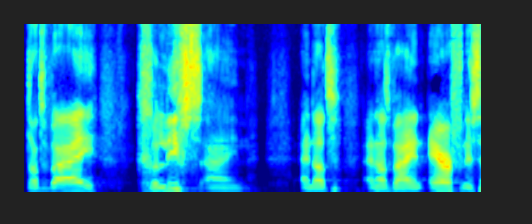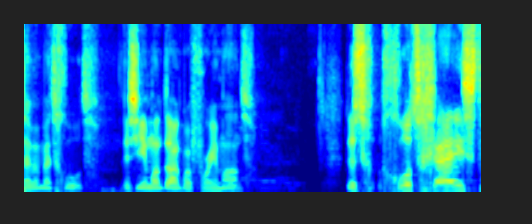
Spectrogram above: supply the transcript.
Dat wij geliefd zijn en dat, en dat wij een erfenis hebben met God. Is iemand dankbaar voor iemand? Dus Gods geest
